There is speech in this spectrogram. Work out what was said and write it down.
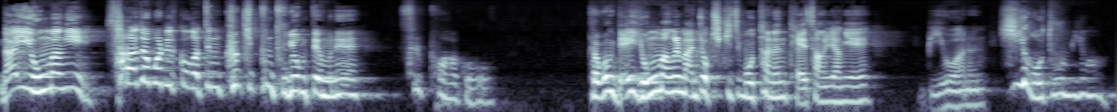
나의 욕망이 사라져버릴 것 같은 그 깊은 두려움 때문에 슬퍼하고 결국 내 욕망을 만족시키지 못하는 대상을 향해 미워하는 이 어두움이요.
